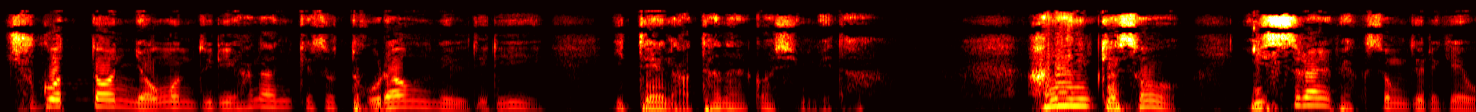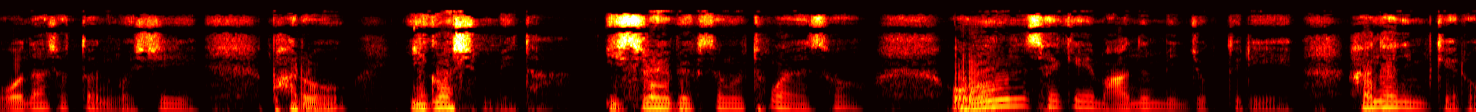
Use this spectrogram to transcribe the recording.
죽었던 영혼들이 하나님께서 돌아오는 일들이 이때 나타날 것입니다. 하나님께서 이스라엘 백성들에게 원하셨던 것이 바로 이것입니다. 이스라엘 백성을 통하여서 온 세계의 많은 민족들이 하나님께로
